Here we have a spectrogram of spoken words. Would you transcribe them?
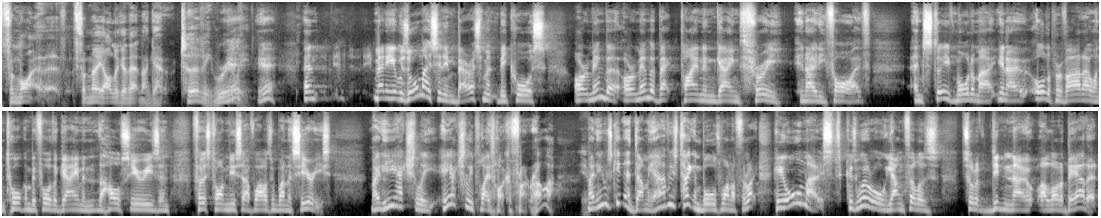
for my, uh, for me, I look at that and I go, Turvey, really? Yeah, and Matty, it was almost an embarrassment because I remember I remember back playing in Game Three in '85, and Steve Mortimer, you know, all the bravado and talking before the game and the whole series, and first time New South Wales had won a series, mate. He actually he actually played like a front rower. Mate, he was getting a dummy half. He was taking balls one off the right. He almost, because we were all young fellas, sort of didn't know a lot about it.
